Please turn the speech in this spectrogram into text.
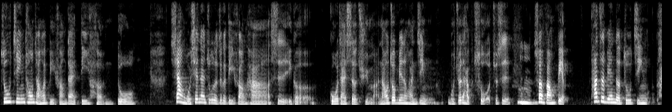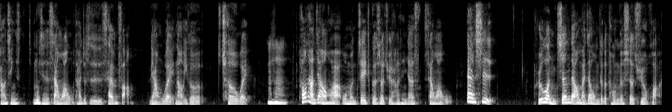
租金通常会比房贷低很多。像我现在租的这个地方，它是一个。国宅社区嘛，然后周边的环境我觉得还不错，就是嗯，算方便。他、嗯、这边的租金行情目前是三万五，它就是三房两卫，然后一个车位。嗯哼，通常这样的话，我们这个社区的行情价是三万五。但是如果你真的要买在我们这个同一个社区的话，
